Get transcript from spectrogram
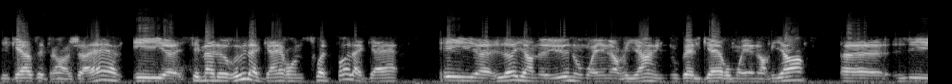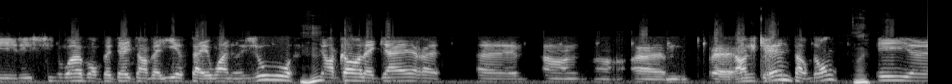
des guerres étrangères. Et euh, c'est malheureux, la guerre. On ne souhaite pas la guerre. Et euh, là, il y en a une au Moyen-Orient, une nouvelle guerre au Moyen-Orient. Euh, les, les Chinois vont peut-être envahir Taïwan un jour. Il y a encore la guerre euh, en, en, euh, euh, en Ukraine, pardon. Et, euh,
